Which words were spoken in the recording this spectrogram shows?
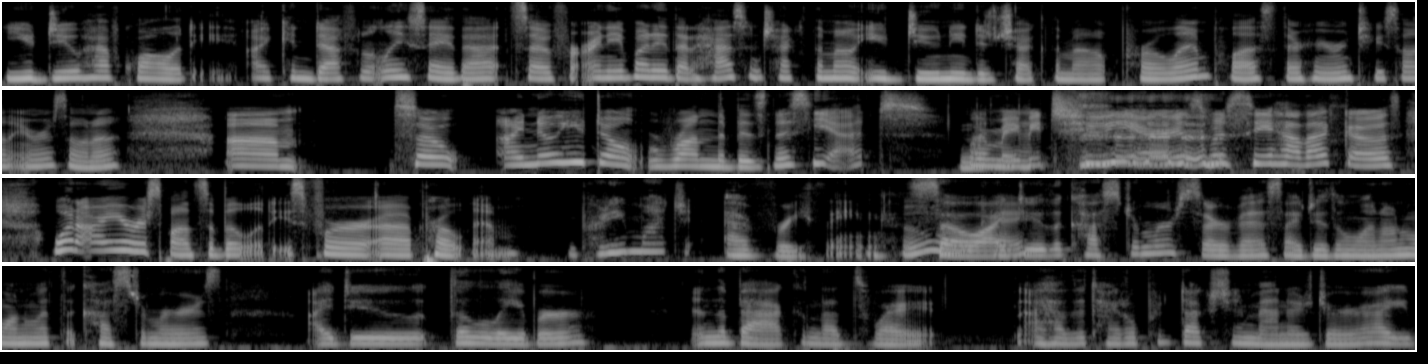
You do have quality. I can definitely say that. So for anybody that hasn't checked them out, you do need to check them out. ProLam Plus, they're here in Tucson, Arizona. Um, so I know you don't run the business yet, or maybe yet. two years. We'll see how that goes. What are your responsibilities for uh, ProLam? Pretty much everything. Ooh, so okay. I do the customer service, I do the one on one with the customers, I do the labor in the back, and that's why I have the title production manager. I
